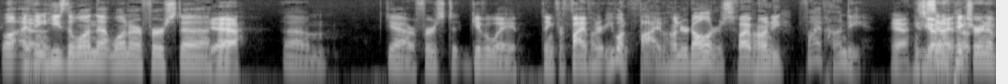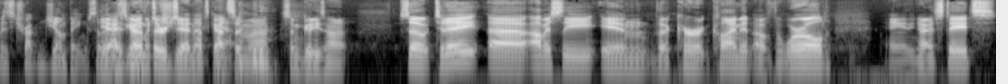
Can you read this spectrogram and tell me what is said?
Well, I Uh, think he's the one that won our first uh Yeah, um yeah, our first giveaway thing for 500. He won $500. five hundred. 500. Yeah, He he's got sent ni- a picture in of his truck jumping. So yeah, he's got a third gen that's got yeah. some uh, some goodies on it. So today, uh, obviously, in the current climate of the world and the United States,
